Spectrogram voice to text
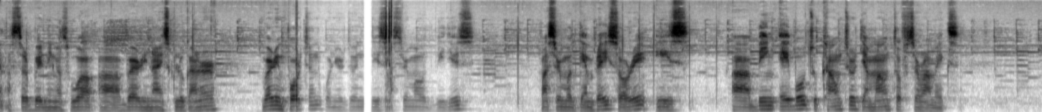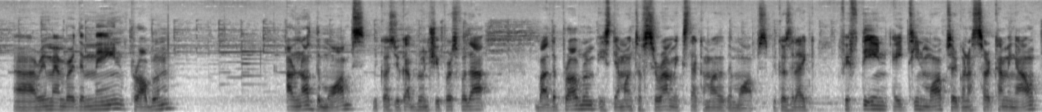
And I start building as well a very nice glue gunner. Very important when you're doing these mastery mode videos mastery mode gameplay sorry is uh, being able to counter the amount of ceramics. Uh, remember the main problem are not the mobs because you got Bloon Chippers for that but the problem is the amount of ceramics that come out of the mobs because like 15 18 mobs are gonna start coming out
